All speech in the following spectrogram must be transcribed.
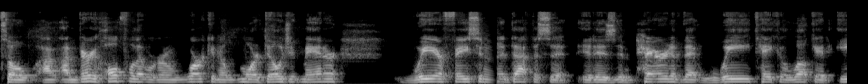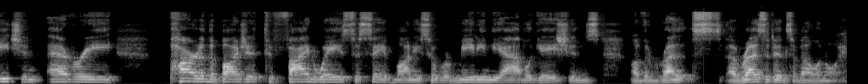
so I'm, I'm very hopeful that we're going to work in a more diligent manner we are facing a deficit. It is imperative that we take a look at each and every part of the budget to find ways to save money so we're meeting the obligations of the res- uh, residents of Illinois.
